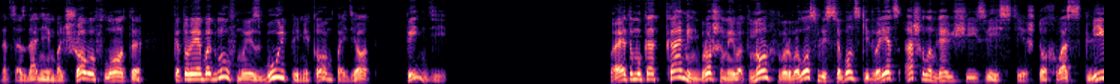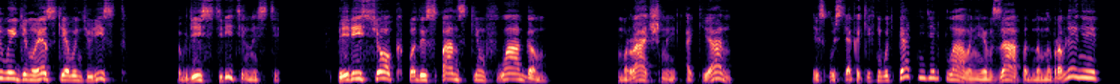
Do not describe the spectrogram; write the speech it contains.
над созданием большого флота, который, обогнув мыс Бурь, прямиком пойдет к Индии. Поэтому, как камень, брошенный в окно, ворвалось в Лиссабонский дворец ошеломляющее известие, что хвастливый генуэзский авантюрист в действительности пересек под испанским флагом мрачный океан и спустя каких-нибудь пять недель плавания в западном направлении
